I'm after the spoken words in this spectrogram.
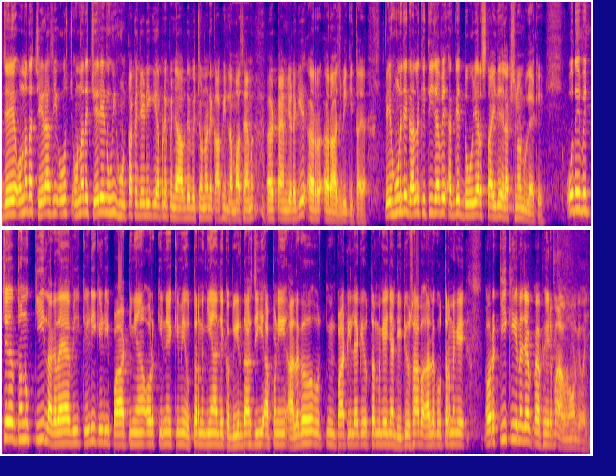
ਜੇ ਉਹਨਾਂ ਦਾ ਚਿਹਰਾ ਸੀ, ਉਸ ਉਹਨਾਂ ਦੇ ਚਿਹਰੇ ਨੂੰ ਹੀ ਹੁਣ ਤੱਕ ਜਿਹੜੀ ਕਿ ਆਪਣੇ ਪੰਜਾਬ ਦੇ ਵਿੱਚ ਉਹਨਾਂ ਨੇ ਕਾਫੀ ਲੰਮਾ ਸੈਮ ਟਾਈਮ ਜਿਹੜਾ ਕਿ ਰ- ਰਾਜ ਵੀ ਕੀਤਾ ਆ। ਤੇ ਹੁਣ ਜੇ ਗੱਲ ਕੀਤੀ ਜਾਵੇ ਅੱਗੇ 2027 ਦੇ ਇਲੈਕਸ਼ਨਾਂ ਨੂੰ ਲੈ ਕੇ, ਉਹਦੇ ਵਿੱਚ ਤੁਹਾਨੂੰ ਕੀ ਲੱਗਦਾ ਹੈ ਵੀ ਕਿਹੜੀ ਕਿਹੜੀ ਪਾਰਟੀਆਂ ਔਰ ਕਿੰਨੇ, ਕਿਵੇਂ ਉਤਰਨਗੀਆਂ? ਜੇ ਕਬੀਰਦਾਸ ਜੀ ਆਪਣੀ ਅਲੱਗ ਪਾਰਟੀ ਲੈ ਕੇ ਉਤਰਨਗੇ ਜਾਂ ਡੀਟੀਓ ਸਾਹਿਬ ਅਲੱਗ ਉਤਰਨਗੇ? ਔਰ ਕੀ ਕੀ ਇਹਨਾਂ 'ਚ ਫੇਰ ਭਾਵ ਹੋਣਗੇ ਭਾਜੀ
